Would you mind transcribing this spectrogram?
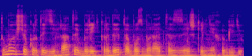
тому якщо крутить зіграти, беріть кредит або збирайте з шкільних обідів.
